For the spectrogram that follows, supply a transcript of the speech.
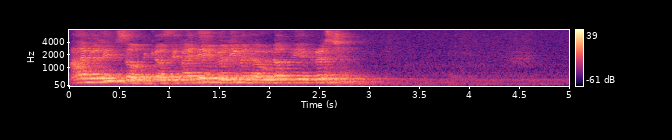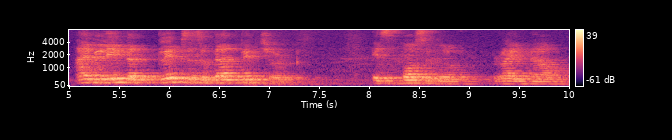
I believe so, because if I didn't believe it, I would not be a Christian. I believe that glimpses of that picture is possible right now.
